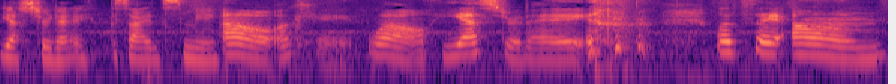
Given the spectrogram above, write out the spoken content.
yesterday besides me Oh, okay. Well, yesterday, let's say um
